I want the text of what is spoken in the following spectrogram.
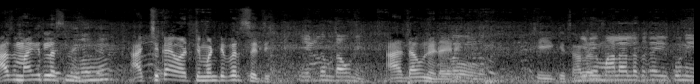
आज मागितलंच नाही? आजची काय वाटते? मंडी परिस्थिती? एकदम डाऊन आहे. आज डाऊन आहे डायरेक्ट हो. ठीक आहे चालेल. मालाला तर काही कोणी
